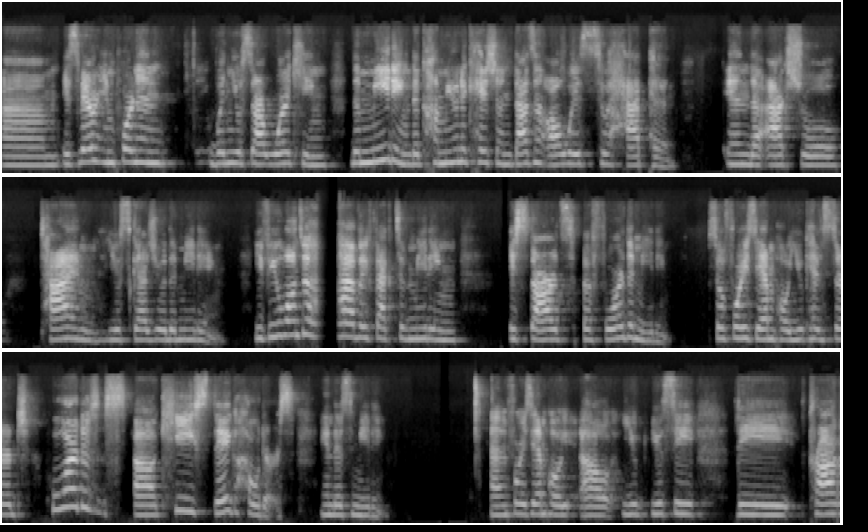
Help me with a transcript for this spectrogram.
Um, it's very important when you start working the meeting the communication doesn't always to happen in the actual time you schedule the meeting. If you want to have effective meeting, it starts before the meeting. So for example, you can search who are the uh, key stakeholders in this meeting. And for example, uh, you, you see the, pro,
